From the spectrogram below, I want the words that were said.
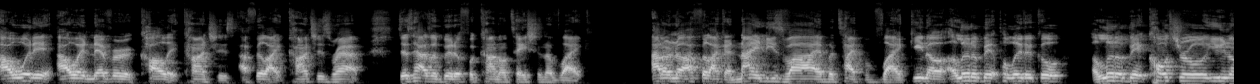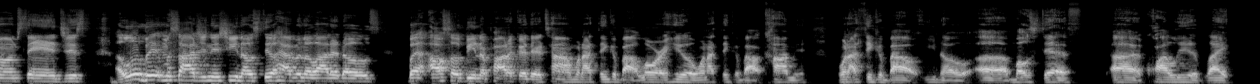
I wouldn't, I would never call it conscious. I feel like conscious rap just has a bit of a connotation of like, I don't know. I feel like a '90s vibe, a type of like, you know, a little bit political, a little bit cultural. You know what I'm saying? Just a little bit misogynist. You know, still having a lot of those, but also being a product of their time. When I think about Lauryn Hill, when I think about Common, when I think about you know, uh, Mos Def, uh, Qualib, like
